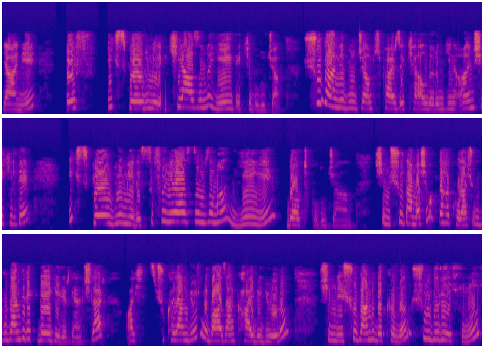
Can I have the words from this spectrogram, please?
Yani f x gördüğüm yere 2 yazdığımda y'yi de 2 bulacağım. Şuradan ne bulacağım süper zekalarım yine aynı şekilde. x gördüğüm yere 0 yazdığım zaman y'yi 4 bulacağım. Şimdi şuradan başlamak daha kolay. Çünkü buradan direkt b gelir gençler. Ay şu kalem diyorum ya bazen kaybediyorum. Şimdi şuradan bir bakalım. Şunu görüyorsunuz.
